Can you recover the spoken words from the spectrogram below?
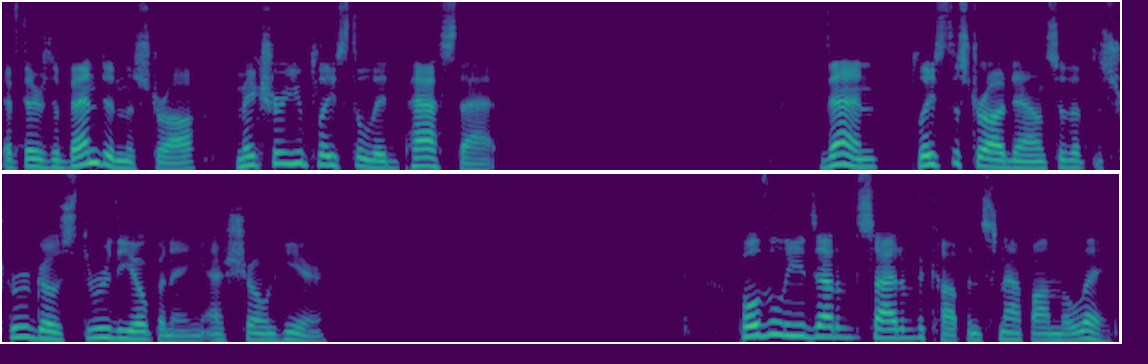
If there's a bend in the straw, make sure you place the lid past that. Then, place the straw down so that the screw goes through the opening, as shown here. Pull the leads out of the side of the cup and snap on the lid.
